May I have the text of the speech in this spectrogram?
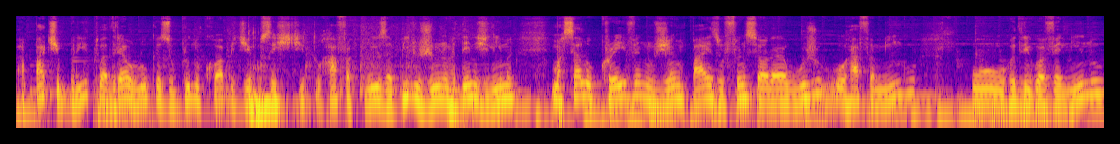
a Brito, o Adriel Lucas, o Bruno Cobb, Diego Sextito, o Rafa Cruz, a Bílio Júnior, Denis Lima, o Marcelo Craven, o Jean Paz, o Francio Araújo, o Rafa Mingo, o Rodrigo Avelino,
